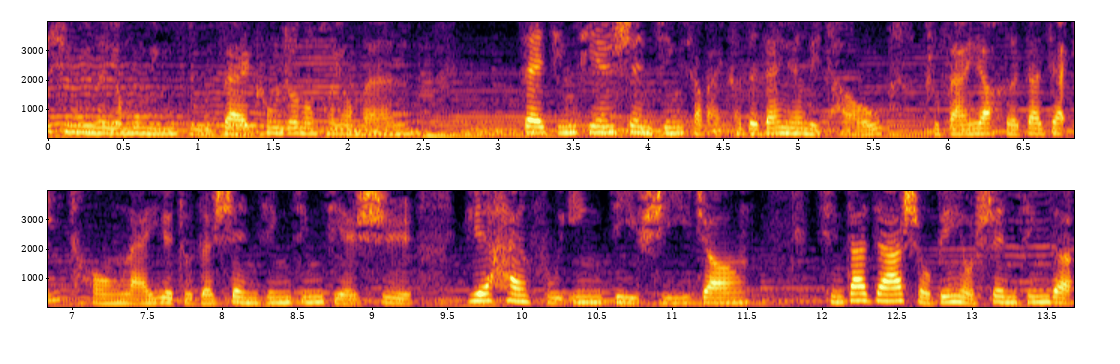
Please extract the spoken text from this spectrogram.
在心灵的游牧民族，在空中的朋友们，在今天圣经小百科的单元里头，主凡要和大家一同来阅读的圣经经节是《约翰福音》第十一章，请大家手边有圣经的，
